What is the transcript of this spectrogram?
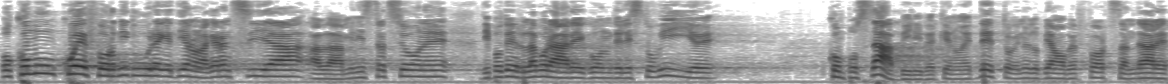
o comunque forniture che diano la garanzia all'amministrazione di poter lavorare con delle stoviglie compostabili perché non è detto che noi dobbiamo per forza andare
